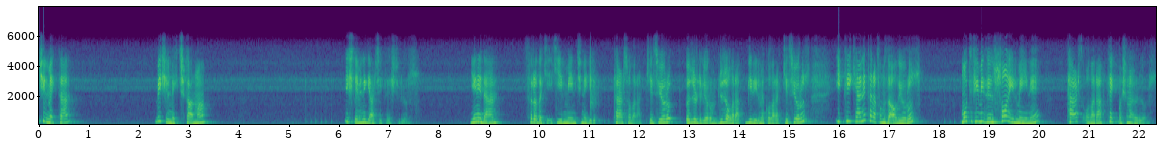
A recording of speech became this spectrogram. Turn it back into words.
Üç ilmekten beş ilmek çıkarma işlemini gerçekleştiriyoruz. Yeniden sıradaki iki ilmeğin içine girip ters olarak kesiyoruz. Özür diliyorum düz olarak bir ilmek olarak kesiyoruz. İpliği kendi tarafımıza alıyoruz. Motifimizin son ilmeğini ters olarak tek başına örüyoruz.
